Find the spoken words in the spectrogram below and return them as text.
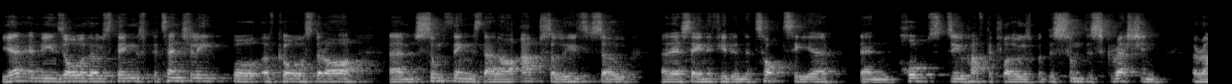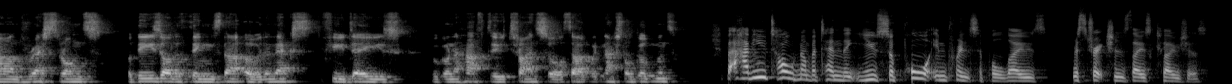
Yeah, it means all of those things potentially, but of course there are um, some things that are absolute. So uh, they're saying if you're in the top tier, then pubs do have to close, but there's some discretion around restaurants. But these are the things that over the next few days we're going to have to try and sort out with national government. But have you told Number 10 that you support, in principle, those restrictions, those closures?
